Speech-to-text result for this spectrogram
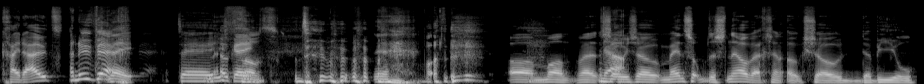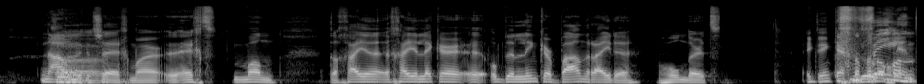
ga je eruit? En nu weg. Nee. Oké. Okay. oh man, maar ja. sowieso, mensen op de snelweg zijn ook zo debiel. Nou, Zo ik het zeg, maar echt, man, dan ga je, ga je lekker uh, op de linkerbaan rijden, 100. Ik denk echt dat we nog een,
